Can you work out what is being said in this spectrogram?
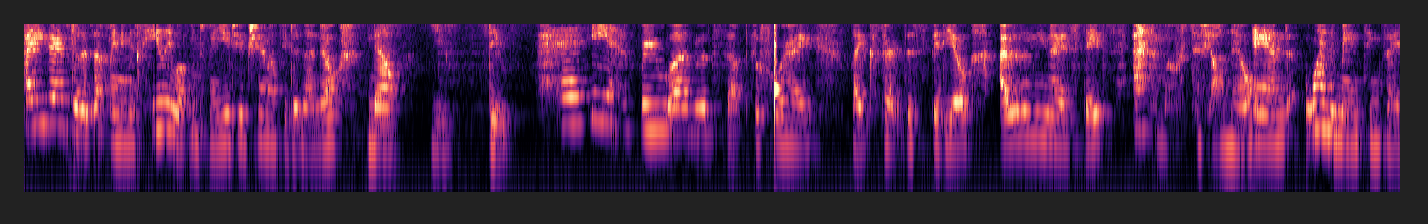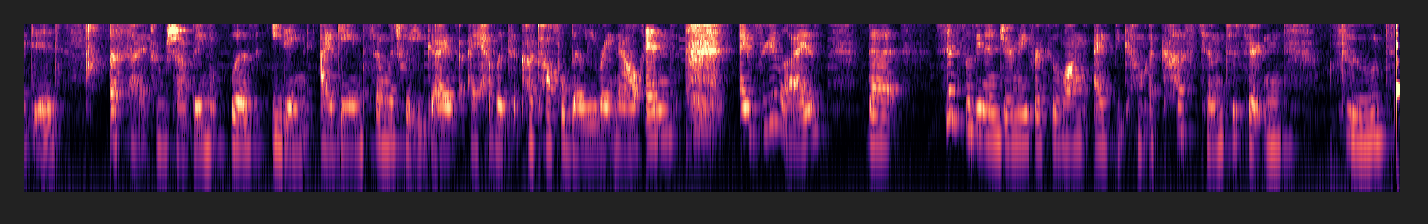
Hi you guys, what is up? My name is Hayley. Welcome to my YouTube channel. If you did not know, now you do. Hey everyone, what's up? Before I like start this video, I was in the United States, as most of y'all know, and one of the main things I did aside from shopping was eating. I gained so much weight, you guys. I have like a kartoffel belly right now, and I've realized that since living in Germany for so long, I've become accustomed to certain foods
